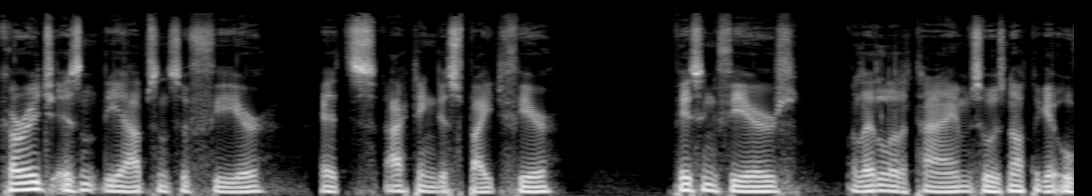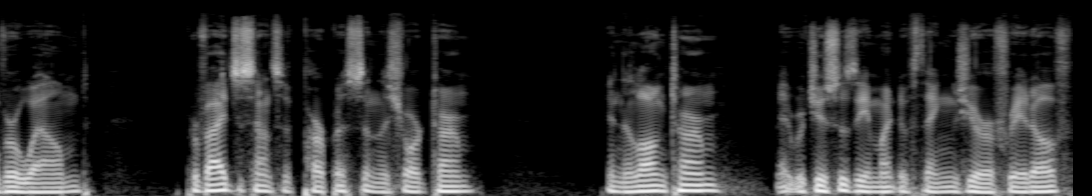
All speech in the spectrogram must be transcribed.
Courage isn't the absence of fear, it's acting despite fear. Facing fears, a little at a time so as not to get overwhelmed, provides a sense of purpose in the short term. In the long term, it reduces the amount of things you're afraid of.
